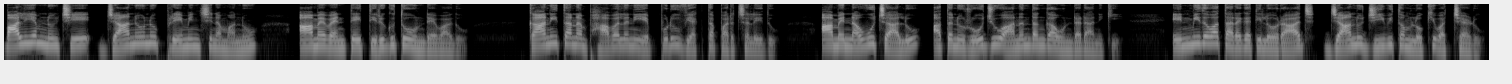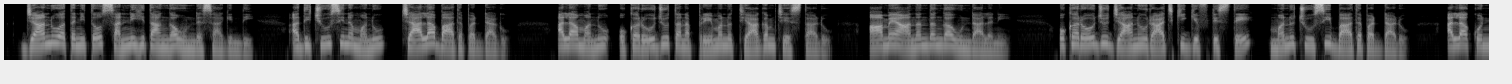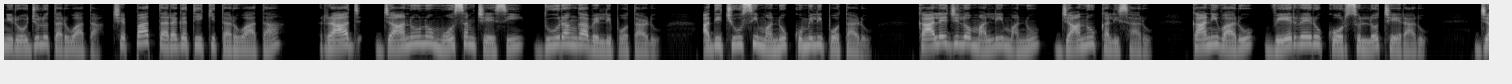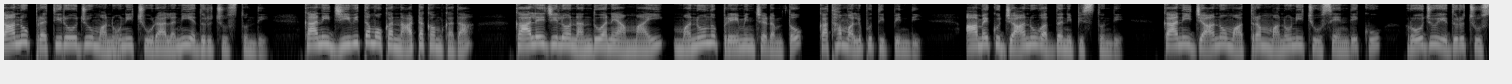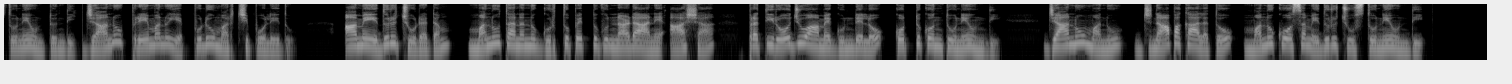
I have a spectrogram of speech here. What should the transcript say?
బాల్యం నుంచే జానును ప్రేమించిన మను ఆమె వెంటే తిరుగుతూ ఉండేవాడు. కాని తన భావలని ఎప్పుడూ వ్యక్తపరచలేదు. ఆమె నవ్వు చాలు అతను రోజూ ఆనందంగా ఉండడానికి. ఎనిమిదవ తరగతిలో రాజ్ జాను జీవితంలోకి వచ్చాడు. జాను అతనితో సన్నిహితంగా ఉండసాగింది. అది చూసిన మను చాలా బాధపడ్డాడు. అలా మను ఒకరోజు తన ప్రేమను త్యాగం చేస్తాడు. ఆమె ఆనందంగా ఉండాలని. ఒకరోజు జాను రాజ్కి గిఫ్టిస్తే మను చూసి బాధపడ్డాడు. అలా కొన్ని రోజులు తరువాత చెప్పాత్ తరగతికి తరువాత రాజ్ జానూను మోసం చేసి దూరంగా వెళ్ళిపోతాడు. అది చూసి మను కుమిలిపోతాడు. కాలేజీలో మళ్ళీ మను జానూ కలిశారు. కాని వారు వేర్వేరు కోర్సుల్లో చేరారు. జాను ప్రతిరోజూ మనూని చూడాలని ఎదురుచూస్తుంది. కాని జీవితం ఒక నాటకం కదా! కాలేజీలో నందు అనే అమ్మాయి మనూను ప్రేమించడంతో కథ మలుపు తిప్పింది. ఆమెకు జాను వద్దనిపిస్తుంది. కాని జాను మాత్రం మనూని చూసేందుకు రోజూ ఎదురుచూస్తూనే ఉంటుంది. జాను ప్రేమను ఎప్పుడూ మర్చిపోలేదు. ఆమె ఎదురు చూడటం మను తనను గుర్తుపెట్టుకున్నాడా అనే ఆశ ప్రతిరోజూ ఆమె గుండెలో కొట్టుకొంతూనే ఉంది. జాను మను జ్ఞాపకాలతో మను కోసం ఎదురు ఉంది.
